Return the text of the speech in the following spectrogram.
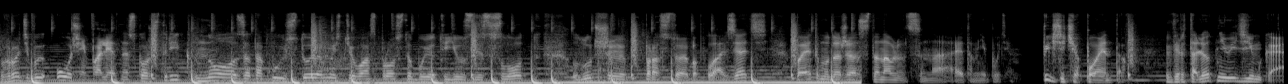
Вроде бы очень полезный скорстрик, но за такую стоимость у вас просто будет useless слот, лучше простое БПЛА взять, поэтому даже останавливаться на этом не будем. 1000 поинтов. Вертолет-невидимка.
